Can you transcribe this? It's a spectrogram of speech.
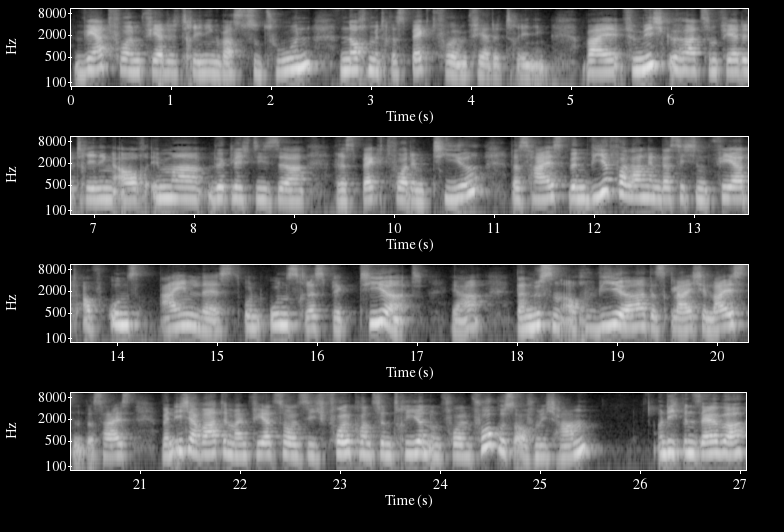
wertvollem Pferdetraining was zu tun, noch mit respektvollem Pferdetraining. Weil für mich gehört zum Pferdetraining auch immer wirklich dieser Respekt vor dem Tier. Das heißt, wenn wir verlangen, dass sich ein Pferd auf uns einlässt und uns respektiert, ja, dann müssen auch wir das Gleiche leisten. Das heißt, wenn ich erwarte, mein Pferd soll sich voll konzentrieren und vollen Fokus auf mich haben, und ich bin selber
